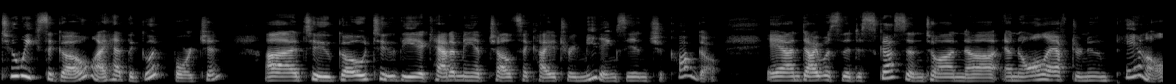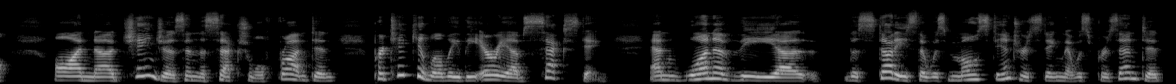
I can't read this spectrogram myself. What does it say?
Two weeks ago, I had the good fortune uh, to go to the Academy of Child Psychiatry meetings in Chicago and I was the discussant on uh, an all afternoon panel on uh, changes in the sexual front and particularly the area of sexting. And one of the uh, the studies that was most interesting that was presented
